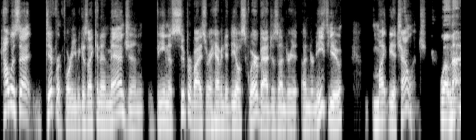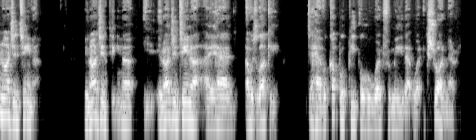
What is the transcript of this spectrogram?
how was that different for you? Because I can imagine being a supervisor and having to deal with square badges under underneath you might be a challenge. Well, not in Argentina. In Argentina, in Argentina, I had I was lucky to have a couple of people who worked for me that were extraordinary,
